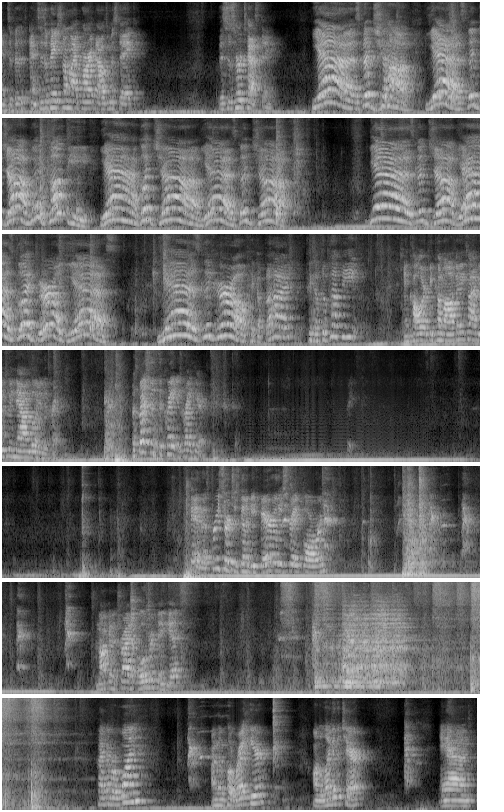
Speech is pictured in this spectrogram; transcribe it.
Anticipation on my part, that was a mistake. This is her testing. Yes, good job. Yes, good job. Good puppy. Yeah, good job. Yes, good job. Yes, good job. Yes, good girl. Yes. Yes, good girl. Pick up the hide. Pick up the puppy. And collar can come off anytime between now and going to the crate. Especially if the crate is right here. Okay, the free search is going to be fairly straightforward. I'm not going to try to overthink it. Hide number one, I'm going to put right here on the leg of the chair. And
